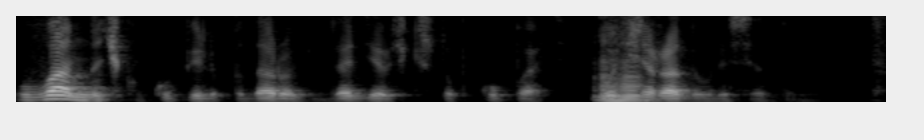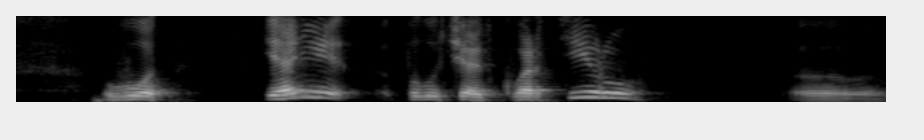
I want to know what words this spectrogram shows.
ванночку купили по дороге для девочки, чтобы купать. Очень uh-huh. радовались этому. Вот. И они получают квартиру, э,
